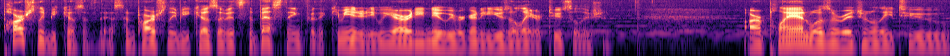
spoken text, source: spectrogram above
partially because of this and partially because of it's the best thing for the community we already knew we were going to use a layer 2 solution our plan was originally to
